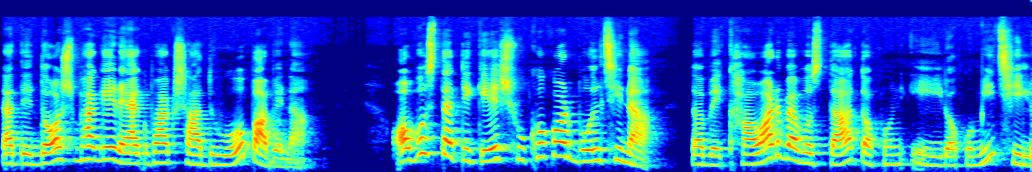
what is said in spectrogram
তাতে দশ ভাগের এক ভাগ সাধুও পাবে না। অবস্থাটিকে সুখকর বলছি না, তবে খাওয়ার ব্যবস্থা তখন এই রকমই ছিল।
